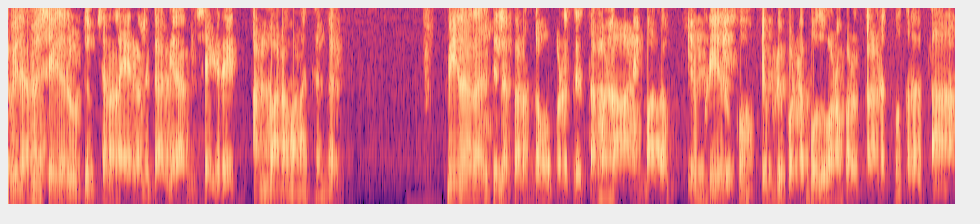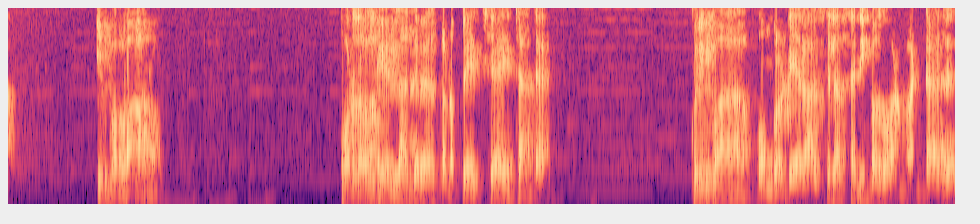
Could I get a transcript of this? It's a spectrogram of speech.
அபிராமி சேகர் யூடியூப் சேனல் நேயர்களுக்கு அபிராமி சேகரின் அன்பான வணக்கங்கள். மீன ராசியில பிறந்த உங்களுக்கு தமிழ் ஆணி மாதம் எப்படி இருக்கும்? எப்படிப்பட்ட பொதுவான பலன்கள் நடக்குங்கிறது தான் இப்போ பார்க்குறோம். ஓரளவுக்கு எல்லா கிரகங்களும் பயிற்சி ஆயிட்டாங்க. குறிப்பா உங்களுடைய ராசியில சனி பகவான் வந்துட்டாரு.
